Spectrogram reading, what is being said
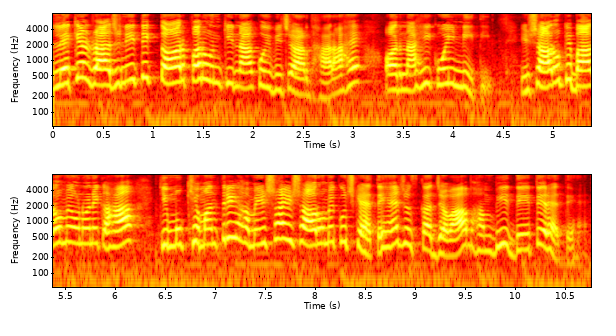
लेकिन राजनीतिक तौर पर उनकी ना कोई विचारधारा है और ना ही कोई नीति। इशारों के बारे में उन्होंने कहा कि मुख्यमंत्री हमेशा इशारों में कुछ कहते हैं, जिसका जवाब हम भी देते रहते हैं।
